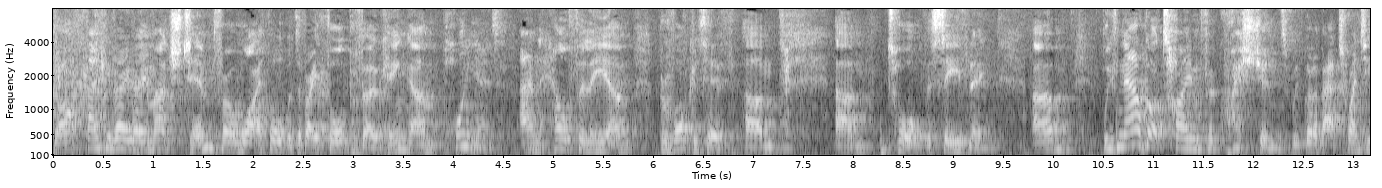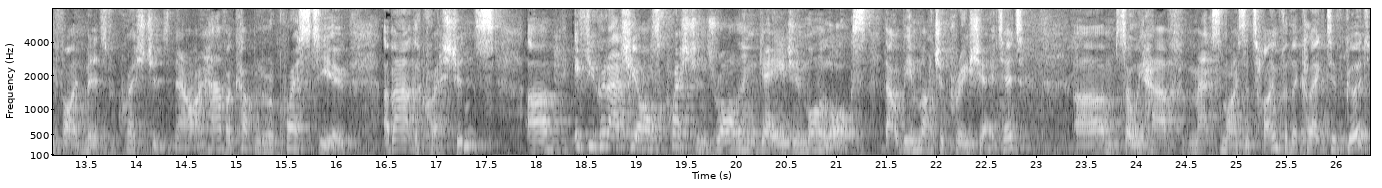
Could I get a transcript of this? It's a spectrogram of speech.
Well, thank you very, very much, Tim, for what I thought was a very thought provoking, um, poignant, and healthily um, provocative um, um talk this evening. Um, we've now got time for questions. We've got about 25 minutes for questions now. I have a couple of requests to you about the questions. Um, if you could actually ask questions rather than engage in monologues, that would be much appreciated. Um, so we have maximised the time for the collective good.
